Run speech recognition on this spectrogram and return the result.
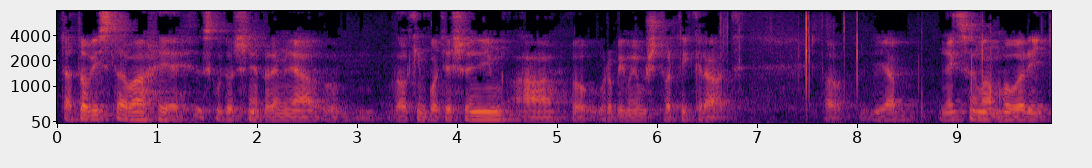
Táto výstava je skutočne pre mňa veľkým potešením a robíme ju štvrtýkrát. Ja nechcem vám hovoriť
